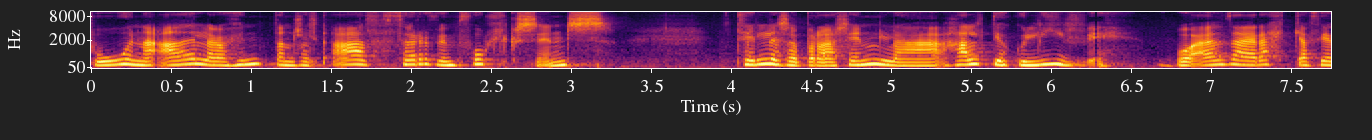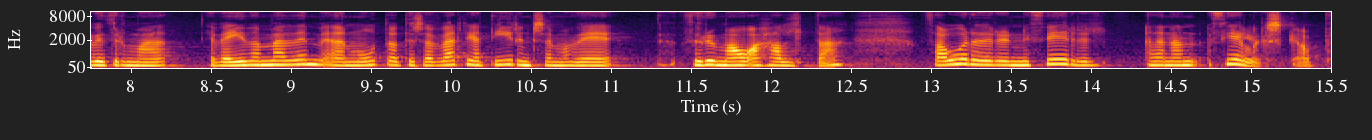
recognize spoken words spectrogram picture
búin að aðlaga hundan svolítið að þörfum fólksins til þess að bara hreinlega haldi okkur lífi. Og ef það er ekki af því að við þurfum að veiða með þeim eða nota til þess að verja dýrin sem við þurfum á að halda þá er það rauninni fyrir þennan félagskap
